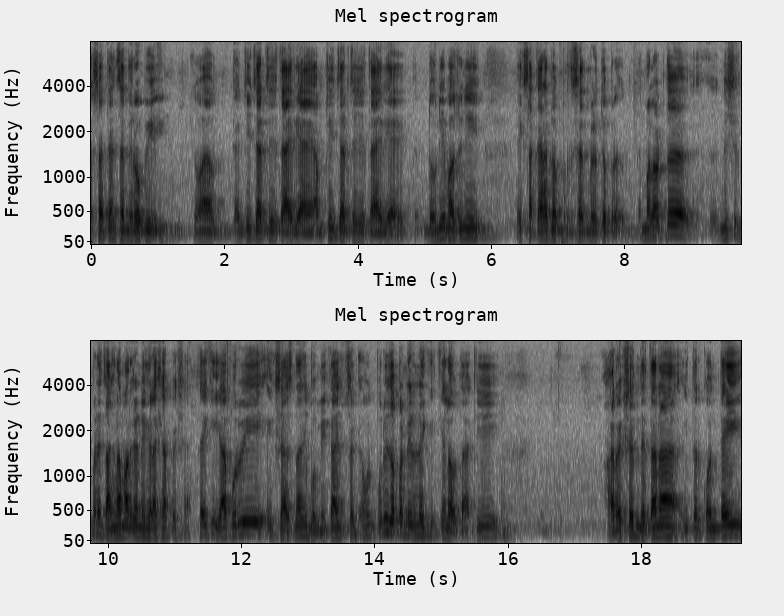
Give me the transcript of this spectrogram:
तसा त्यांचा निरोप येईल. किंवा त्यांची चर्चेची तयारी आहे आमची चर्चेची तयारी आहे. दोन्ही बाजूनी एक सकारात्मक प्रतिसाद मिळतो. प्र मला वाटतं निश्चितपणे चांगला मार्ग निघेल अशी अपेक्षा आहे. की यापूर्वी एक शासनाची भूमिका आहे. आपण पूर्वीच आपण निर्णय केला होता की आरक्षण देताना इतर कोणत्याही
